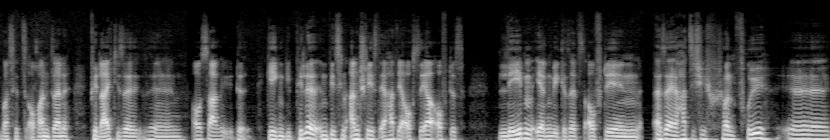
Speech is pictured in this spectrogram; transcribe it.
was jetzt auch an seine, vielleicht diese äh, Aussage gegen die Pille ein bisschen anschließt, er hat ja auch sehr auf das Leben irgendwie gesetzt, auf den, also er hat sich schon früh äh, äh,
